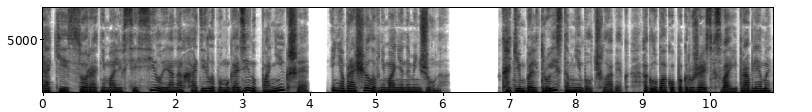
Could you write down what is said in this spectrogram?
Такие ссоры отнимали все силы, и она ходила по магазину поникшая и не обращала внимания на Минджуна. Каким бы альтруистом ни был человек, а глубоко погружаясь в свои проблемы,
